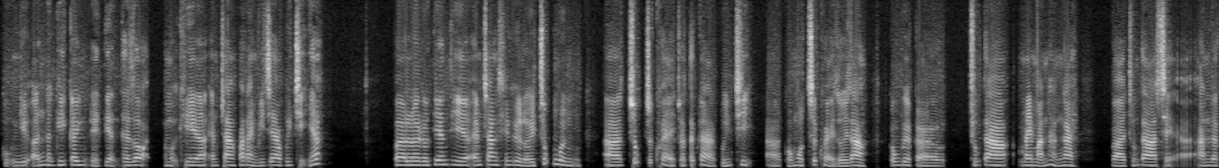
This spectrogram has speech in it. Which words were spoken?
cũng như ấn đăng ký kênh để tiện theo dõi mỗi khi à, em Trang phát hành video quý chị nhé. Và lời đầu tiên thì à, em Trang xin gửi lời chúc mừng à, chúc sức khỏe cho tất cả quý anh chị à, có một sức khỏe dồi dào công việc à, chúng ta may mắn hàng ngày và chúng ta sẽ ăn được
